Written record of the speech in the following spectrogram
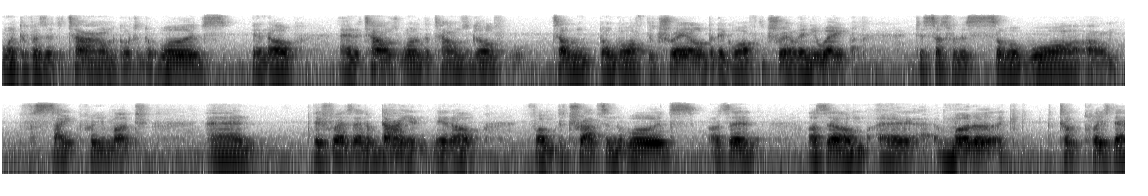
went to visit the town, go to the woods, you know, and the towns one of the towns go tell them don't go off the trail, but they go off the trail anyway, to search for this Civil War um, site pretty much, and their friends end up dying, you know, from the traps in the woods. I said, I said um, a murder took place that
